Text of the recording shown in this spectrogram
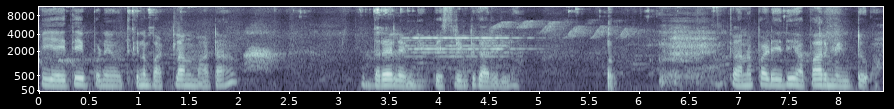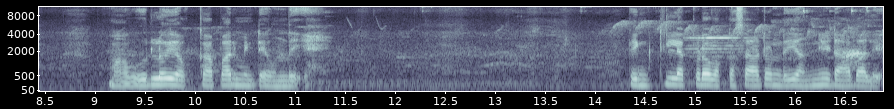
ఇవి అయితే ఇప్పుడు నేను ఉతికిన బట్టలు అనమాట ఇద్దరేలేండి ప్రెసిడెంట్ గారిళ్ళు కనపడేది అపార్ట్మెంటు. మా ఊర్లో ఒక్క అపార్ట్మెంటే ఉంది. పెంకిటిల్లు ఎక్కడో ఒక్కసాట ఉండయి అన్నీ డాబాలే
